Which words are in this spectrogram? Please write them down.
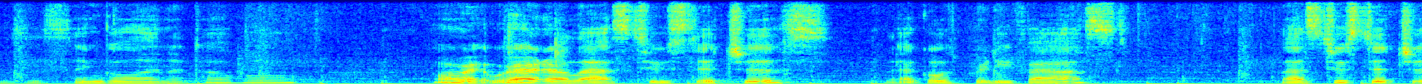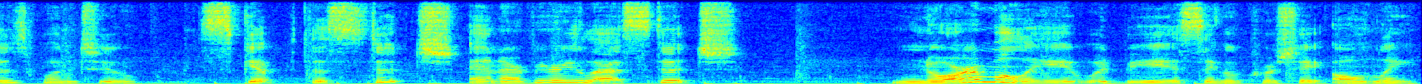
There's a single and a double. Alright, we're at our last two stitches. that goes pretty fast. Last two stitches, one, two, skip the stitch, and our very last stitch normally would be a single crochet only,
